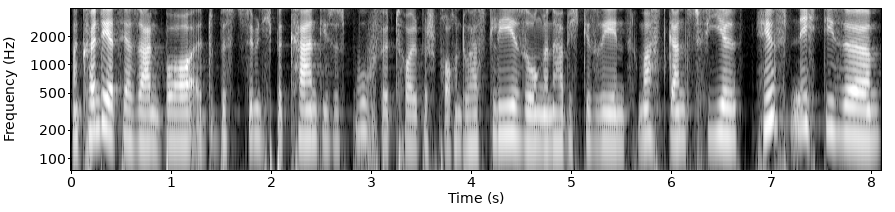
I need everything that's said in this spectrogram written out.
man könnte jetzt ja sagen, boah, du bist ziemlich bekannt, dieses Buch wird toll besprochen, du hast Lesungen, habe ich gesehen, du machst ganz viel. Hilft nicht diese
